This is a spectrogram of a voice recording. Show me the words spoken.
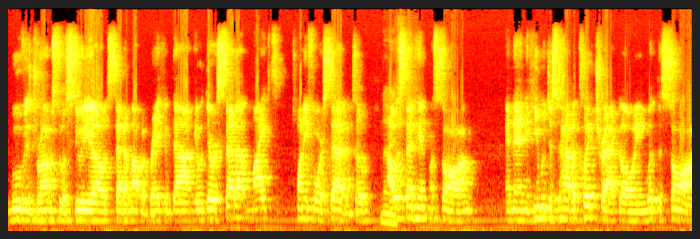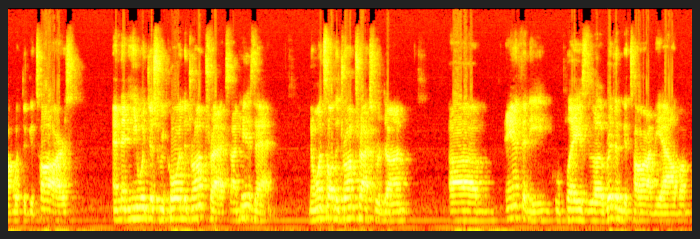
move his drums to a studio and set them up and break them down. It, they were set up, mic'd 24 7. So nice. I would send him a song, and then he would just have a click track going with the song, with the guitars, and then he would just record the drum tracks on his end. And once all the drum tracks were done, um, Anthony, who plays the rhythm guitar on the album,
